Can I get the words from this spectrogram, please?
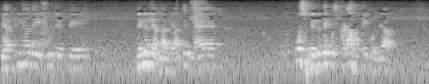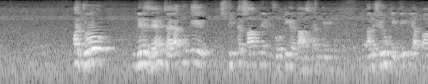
ਵਿਅਕਤੀਆਂ ਦੇ ਇਸ਼ੂ ਦੇ ਉੱਤੇ ਬਿੱਲ ਲਿਆਂਦਾ ਗਿਆ ਤੇ ਮੈਂ ਉਸ ਬਿੱਲ ਦੇ ਕੁਝ ਖੜਾ ਹੋ ਕੇ ਬੋਲਿਆ। ਔਰ ਜੋ ਮੇਰੇ ਜ਼ਿਹਨ ਚ ਆਇਆ, ਕਿਉਂਕਿ ਸਪੀਕਰ ਸਾਹਿਬ ਨੇ ਛੋਟੀ ਅਰਦਾਸ ਕਰਕੇ ਗੱਲ ਸ਼ੁਰੂ ਕੀਤੀ ਕਿ ਆਪਾਂ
